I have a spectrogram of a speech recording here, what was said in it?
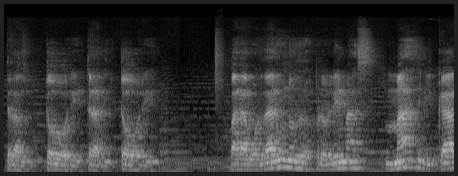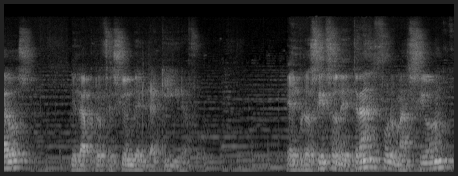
traductore, traditore, para abordar uno de los problemas más delicados de la profesión del taquígrafo, el proceso de transformación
